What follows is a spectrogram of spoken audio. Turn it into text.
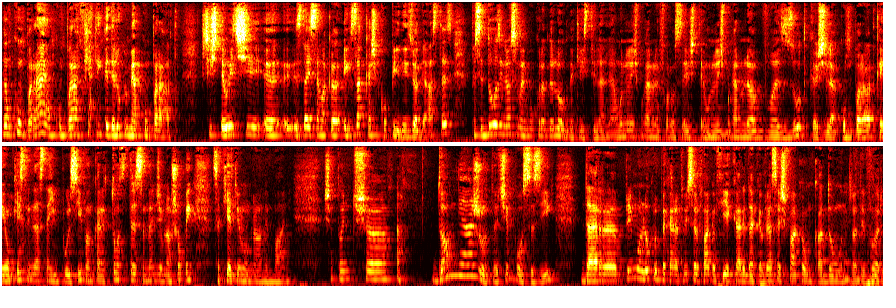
Îmi cumpăr aia, am cumpărat, fii atent câte lucruri mi-am cumpărat. Știi, și te uiți și uh, îți dai seama că exact ca și copiii din ziua de astăzi, peste două zile nu se mai bucură deloc de chestiile alea. Unul nici măcar nu le folosește, unul nici măcar nu le-a văzut că și le-a cumpărat, că e o chestie din asta impulsivă în care toți trebuie să mergem la shopping să cheltuim o grămadă de bani. Și atunci, uh, da, Doamne ajută, ce pot să zic, dar uh, primul lucru pe care ar trebui să-l facă fiecare dacă vrea să-și facă un cadou într-adevăr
